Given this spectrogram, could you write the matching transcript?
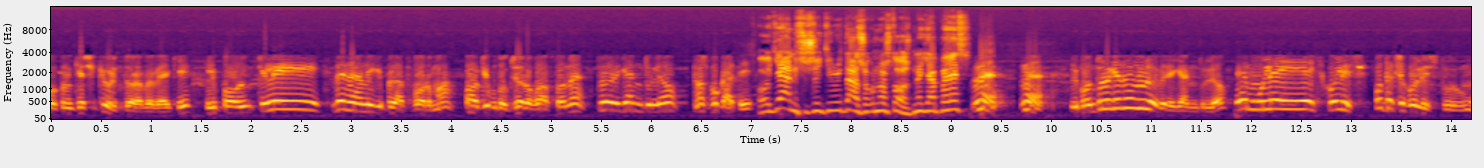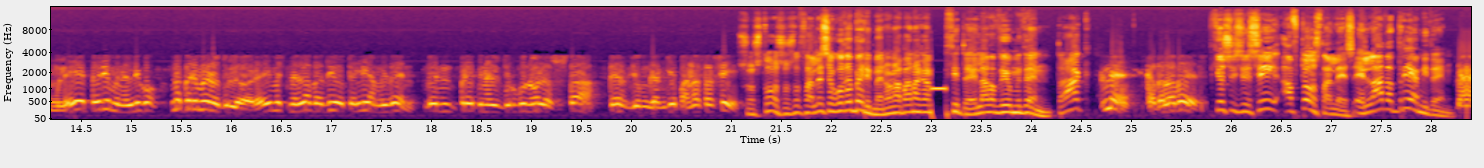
που έχουν και security τώρα βέβαια εκεί. Λοιπόν, και λέει: Δεν ανοίγει πλατφόρμα. Πάω εκεί που το ξέρω εγώ αυτό, ναι. Του λέω: «Ρε Γιάννη, του λέω: Να σου πω κάτι. Ο Γιάννης, ο security, ο γνωστός. Ναι, για πες. Ναι, ναι. Λοιπόν, του λέω γιατί δεν δουλεύει, ρε Γιάννη, του λέω. Ε, μου λέει έχει κολλήσει. Πότε θα ξεκολλήσει, του μου λέει. Ε, περίμενε λίγο. Να περιμένω, του λέω, ρε. Είμαι στην Ελλάδα 2.0. Δεν πρέπει να λειτουργούν όλα σωστά. Πέρα βιομηχανική επανάσταση. Σωστό, σωστό. Θα λες, εγώ δεν περιμένω να πάω να γαμηθείτε. Ελλάδα 2-0. Τάκ. Ναι, καταλαβέ. Ποιος είσαι εσύ, αυτός θα λες. Ελλάδα 3-0. Τα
